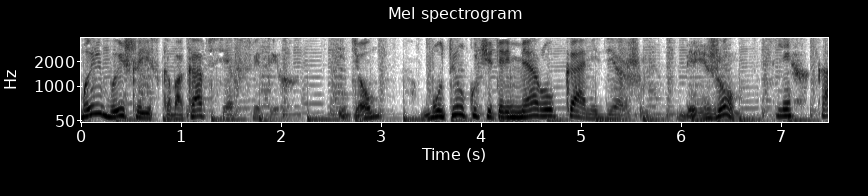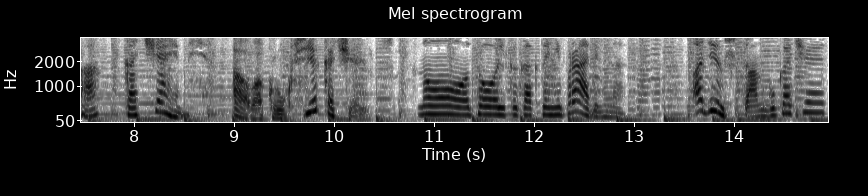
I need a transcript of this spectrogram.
Мы вышли из кабака всех святых. Идем, бутылку четырьмя руками держим, бережем. Слегка качаемся. А вокруг все качаются. Но только как-то неправильно. Один штангу качает,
